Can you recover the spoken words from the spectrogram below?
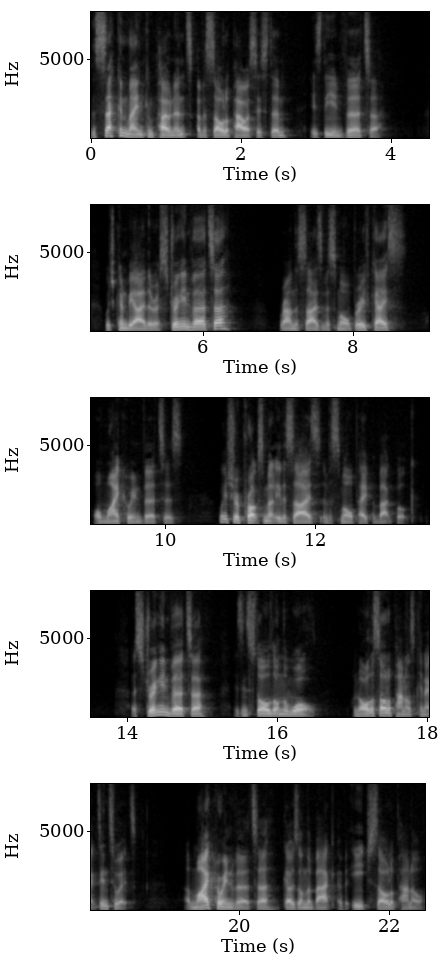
The second main component of a solar power system is the inverter, which can be either a string inverter, around the size of a small briefcase, or microinverters, which are approximately the size of a small paperback book. A string inverter is installed on the wall, and all the solar panels connect into it. A microinverter goes on the back of each solar panel.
